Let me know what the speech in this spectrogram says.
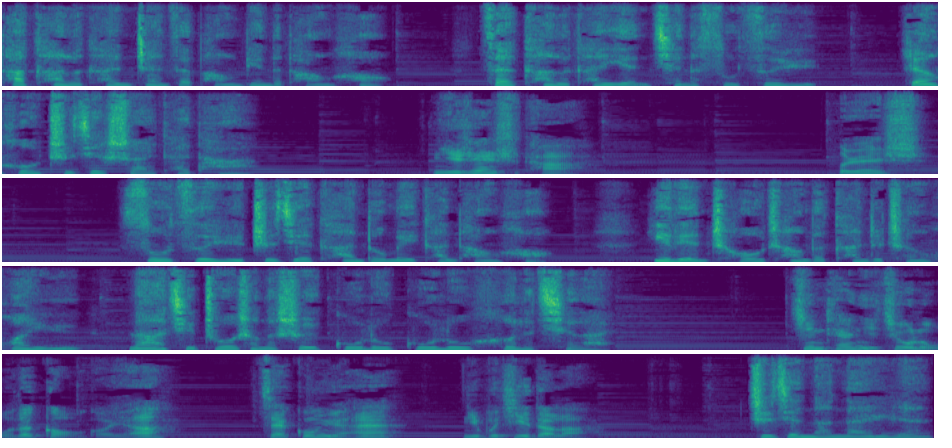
他看了看站在旁边的唐昊，再看了看眼前的苏子玉，然后直接甩开他：“你认识他？不认识。”苏子玉直接看都没看唐昊。一脸惆怅的看着陈焕宇，拿起桌上的水咕噜咕噜喝了起来。今天你救了我的狗狗呀，在公园，你不记得了？只见那男人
